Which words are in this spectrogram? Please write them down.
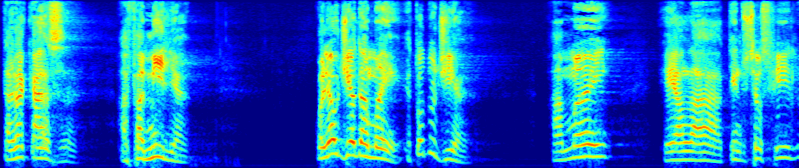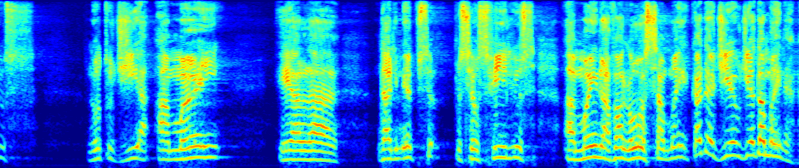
está na casa, a família. Qual é o dia da mãe? É todo dia. A mãe ela tendo seus filhos. No outro dia, a mãe, ela dá alimento para os seus filhos. A mãe lava a louça. A mãe, cada dia é o dia da mãe, né?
